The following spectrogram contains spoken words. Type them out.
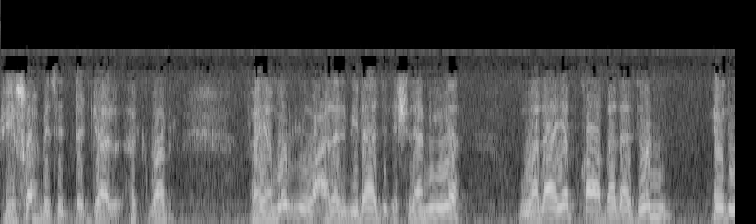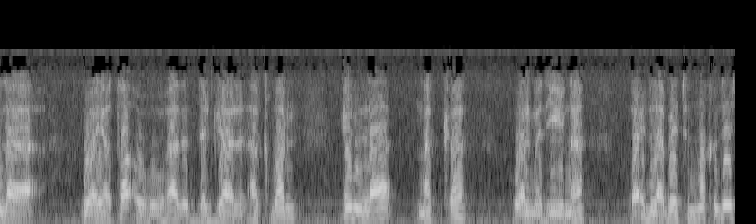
في صحبة الدجال الأكبر فيمر على البلاد الإسلامية ولا يبقى بلد إلا ويطأه هذا الدجال الأكبر إلا مكة والمدينة وإلا بيت المقدس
